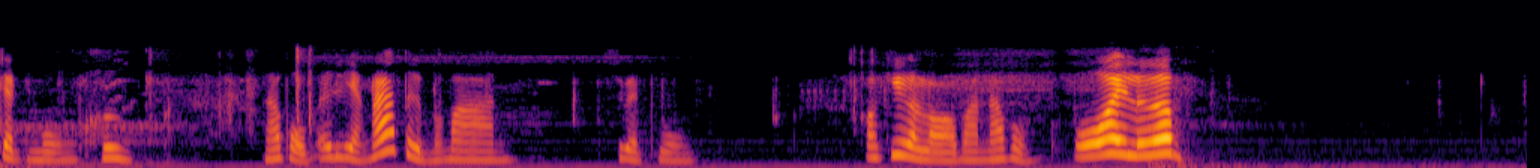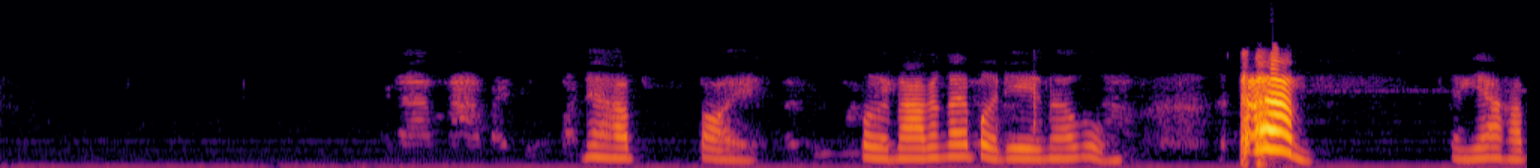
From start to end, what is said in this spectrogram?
เจ็ดโมงครึ่งนะครับผมไอเหลียงน่าตื่นประมาณสิบเอ็ดโมงก็ขี้กันรอมันนะผม โอ้ยลืม เนี่ยครับ ปล่อย เปิดมามันก็จะเปิดเองนะครับผม อย่างเงี้ยครับ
